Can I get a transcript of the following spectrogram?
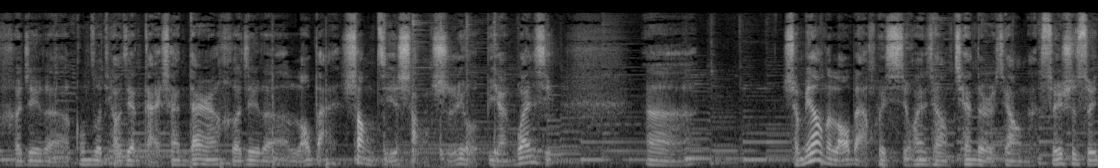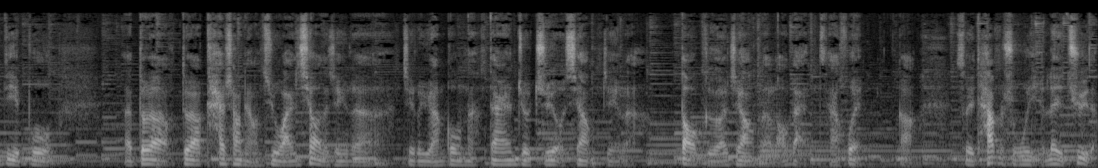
和这个工作条件改善，当然和这个老板上级赏识有必然关系。呃，什么样的老板会喜欢像 Chander 这样的，随时随地不，呃，都要都要开上两句玩笑的这个这个员工呢？当然就只有像这个道格这样的老板才会啊，所以他们是物以类聚的。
